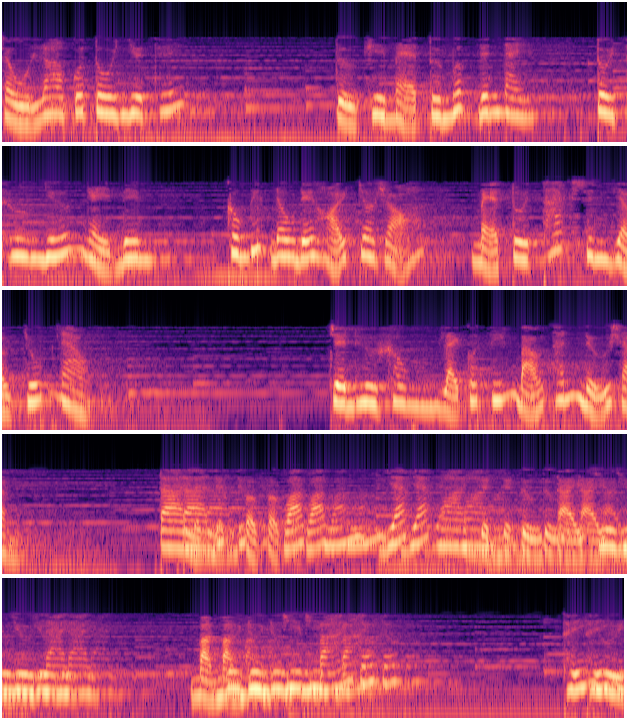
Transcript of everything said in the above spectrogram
sầu lo của tôi như thế? Từ khi mẹ tôi mất đến nay tôi thương nhớ ngày đêm không biết đâu để hỏi cho rõ mẹ tôi thác sinh vào chốn nào. Trên hư không lại có tiếng bảo thánh nữ rằng ta, ta là đức phật quá quá giác, giác hoa định tự tại dương như lai mà ngươi đương chiêm bái đó thấy người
